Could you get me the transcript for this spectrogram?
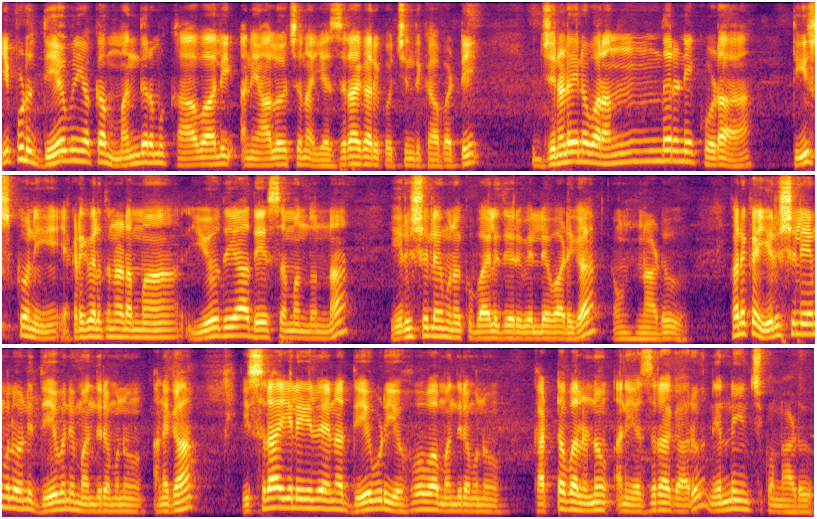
ఇప్పుడు దేవుని యొక్క మందిరము కావాలి అనే ఆలోచన యజ్రా గారికి వచ్చింది కాబట్టి జనులైన వారందరినీ కూడా తీసుకొని ఎక్కడికి వెళ్తున్నాడమ్మా? యోదయా దేశమందున్న ఎరుషలేమునకు బయలుదేరి వెళ్ళేవాడిగా ఉంటున్నాడు. కనుక ఎరుషలేములోని దేవుని మందిరమును అనగా ఇస్రాయేలీలైన దేవుడు యహోవా మందిరమును కట్టవలను అని ఎజ్రా గారు నిర్ణయించుకున్నాడు.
